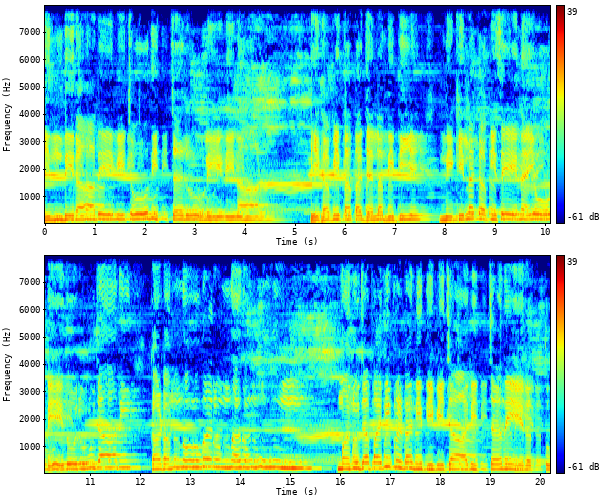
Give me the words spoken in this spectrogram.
ഇന്ദിരാദേവി ചോദിച്ചരുളിടിനാൾ ഇഹ വിതത ജലനിധിയെ നിഖില കപിസേനയോടേതൊരു ജാതി കടന്നു വരുന്നതും മനുജ പരിവൃടനിധി വിചാരിച്ച നേരത്തു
